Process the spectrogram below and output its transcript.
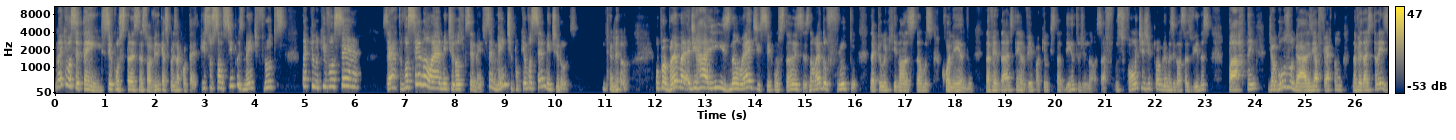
Não é que você tem circunstâncias na sua vida que as coisas acontecem. Isso são simplesmente frutos daquilo que você é, certo? Você não é mentiroso porque você mente. Você mente porque você é mentiroso, entendeu? O problema é de raiz, não é de circunstâncias, não é do fruto daquilo que nós estamos colhendo. Na verdade, tem a ver com aquilo que está dentro de nós. As fontes de problemas em nossas vidas partem de alguns lugares e afetam, na verdade, três,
